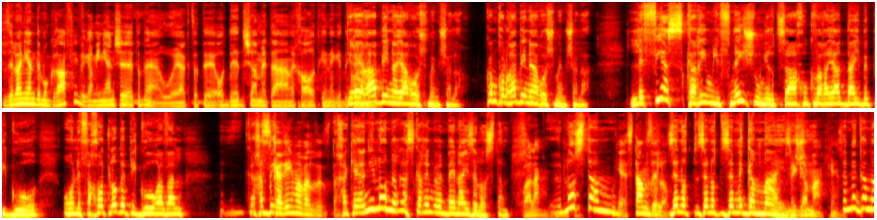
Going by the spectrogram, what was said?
זה לא עניין דמוגרפי, וגם עניין שאתה יודע, הוא היה קצת אה, עודד שם את המחאות כנגד כל ה... תראה, רבין היה ראש ממשלה. קודם כל, רבין היה ראש ממשלה. לפי הסקרים לפני שהוא נרצח, הוא כבר היה די בפיגור, או לפחות לא בפיגור, אבל ככה... ב- סקרים, אבל... זה- חכה, אני לא אומר, הסקרים בעיניי זה לא סתם. וואלה. לא סתם. כן, סתם זה לא. זה, נות, זה, נות, זה מגמה איזושהי. מגמה, כן. זה מגמה.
